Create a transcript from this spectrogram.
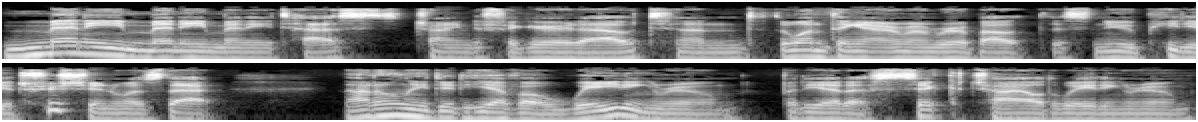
many, many, many tests trying to figure it out. And the one thing I remember about this new pediatrician was that not only did he have a waiting room, but he had a sick child waiting room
